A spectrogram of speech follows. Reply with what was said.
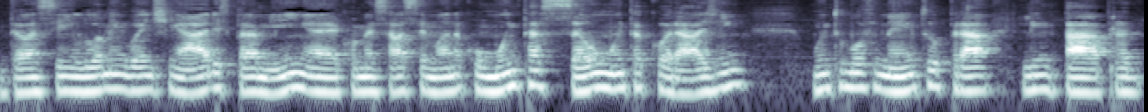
Então, assim, lua minguante em Ares, para mim, é começar a semana com muita ação, muita coragem, muito movimento para limpar, para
